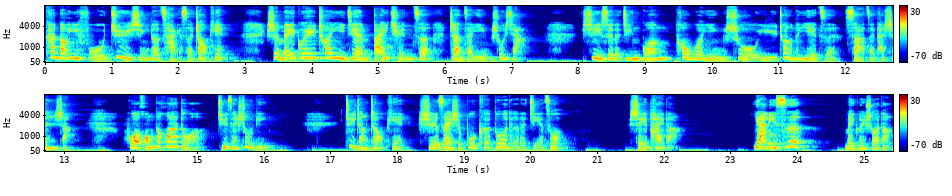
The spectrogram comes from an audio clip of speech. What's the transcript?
看到一幅巨型的彩色照片，是玫瑰穿一件白裙子站在影树下。细碎的金光透过影树羽状的叶子洒在她身上，火红的花朵聚在树顶。这张照片实在是不可多得的杰作。谁拍的？亚丽丝。玫瑰说道：“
